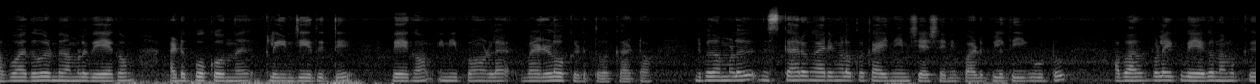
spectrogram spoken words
അപ്പോൾ അതുകൊണ്ട് നമ്മൾ വേഗം അടുപ്പൊക്കെ ഒന്ന് ക്ലീൻ ചെയ്തിട്ട് വേഗം ഇനിയിപ്പോൾ ഉള്ള വെള്ളമൊക്കെ എടുത്ത് വെക്കാം കേട്ടോ ഇനിയിപ്പോൾ നമ്മൾ നിസ്കാരവും കാര്യങ്ങളൊക്കെ കഴിഞ്ഞതിന് ശേഷം ഇനിയിപ്പോൾ അടുപ്പിൽ തീ കൂട്ടു. അപ്പോൾ അപ്പോഴേക്ക് വേഗം നമുക്ക്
